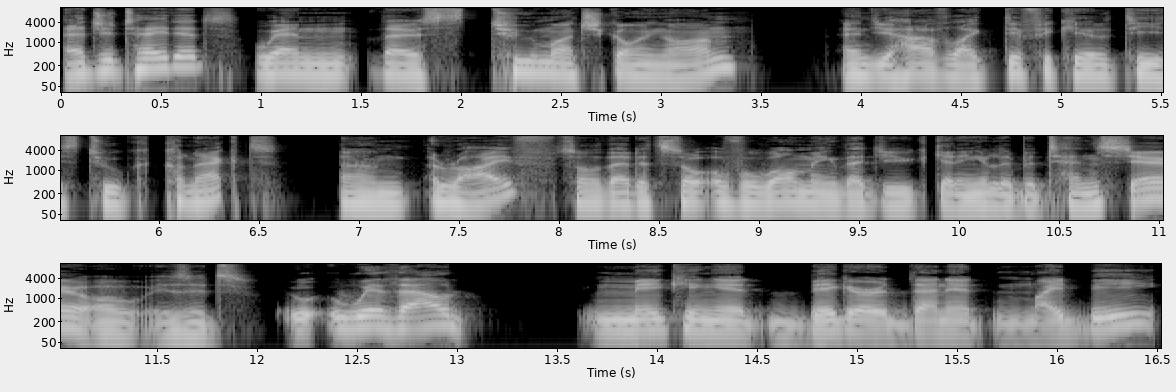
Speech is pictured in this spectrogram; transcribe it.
agitated when there's too much going on and you have like difficulties to connect and arrive so that it's so overwhelming that you're getting a little bit tense there? Or is it? without making it bigger than it might be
